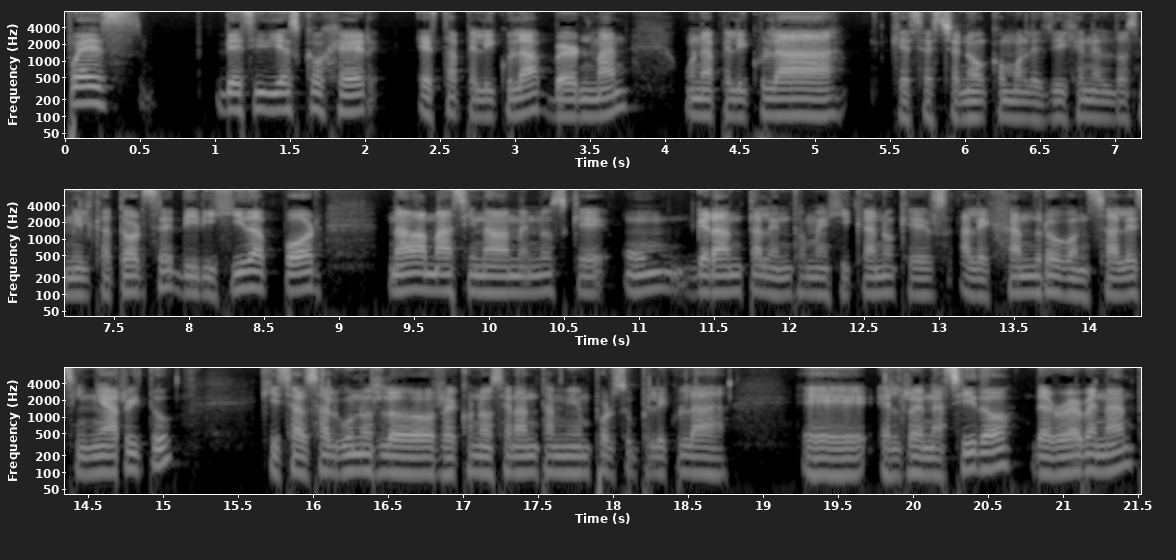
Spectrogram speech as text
pues decidí escoger esta película, Birdman, una película que se estrenó, como les dije, en el 2014, dirigida por nada más y nada menos que un gran talento mexicano que es Alejandro González Iñárritu. Quizás algunos lo reconocerán también por su película eh, El Renacido de Revenant,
